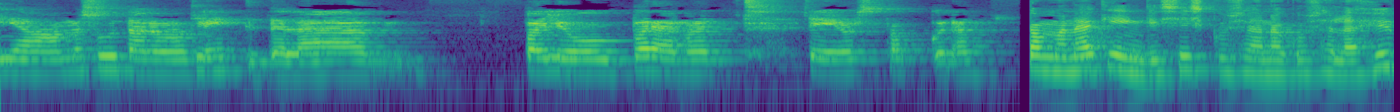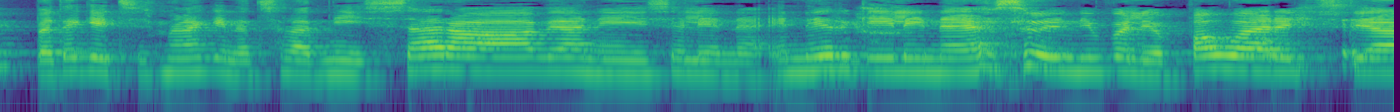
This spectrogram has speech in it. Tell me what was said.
ja ma suudan oma klientidele palju paremat teenust pakkuda. ma nägingi siis, kui sa nagu selle hüppe tegid, siis ma nägin, et sa oled nii särav ja nii selline energiline ja sul oli nii palju power'it ja,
